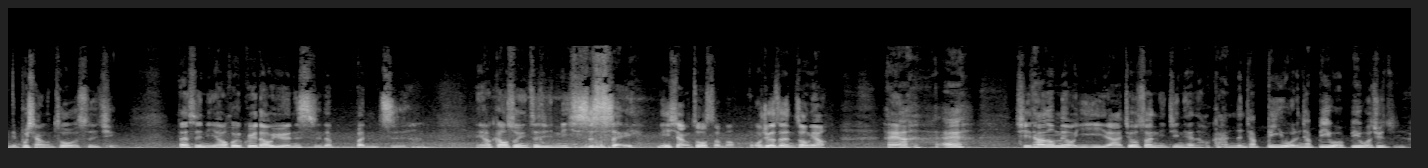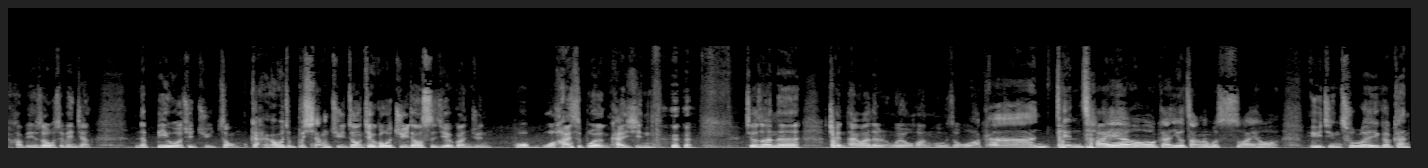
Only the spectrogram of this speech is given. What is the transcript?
你不想做的事情。但是你要回归到原始的本质，你要告诉你自己你是谁，你想做什么，我觉得这很重要。哎呀，哎，其他都没有意义啦。就算你今天我干，人家逼我，人家逼我，逼我去，好，比如说我随便讲，人家逼我去举重，干，我就不想举重，结果我举到世界冠军，我我还是不会很开心。就算呢，全台湾的人为我欢呼，说哇干天才啊，哦干又长那么帅哦，预警出了一个干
